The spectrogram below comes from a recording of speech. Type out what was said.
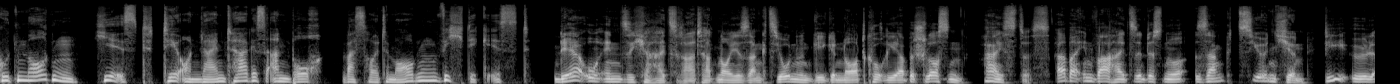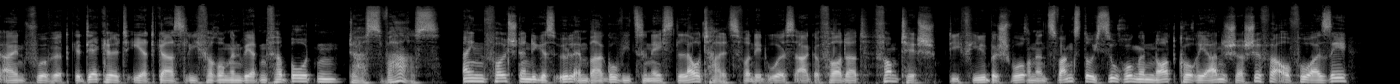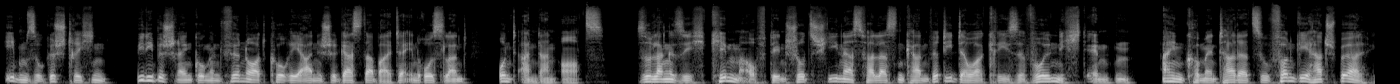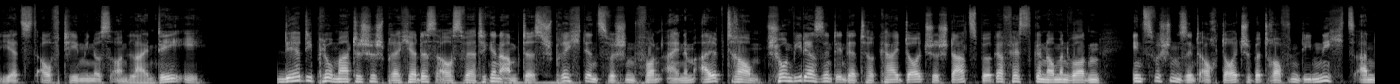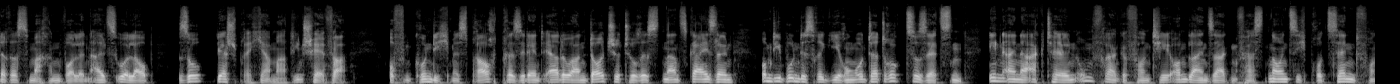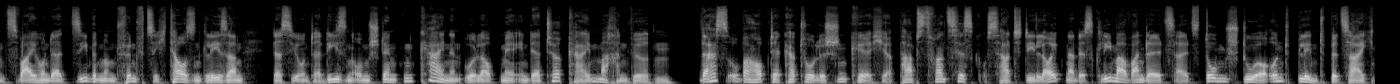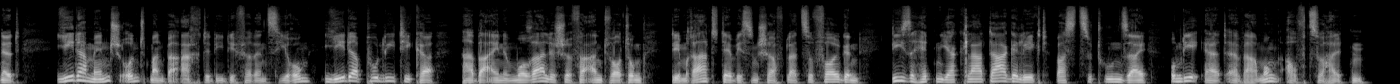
Guten Morgen, hier ist T-Online Tagesanbruch, was heute Morgen wichtig ist. Der UN-Sicherheitsrat hat neue Sanktionen gegen Nordkorea beschlossen, heißt es. Aber in Wahrheit sind es nur Sanktionchen. Die Öleinfuhr wird gedeckelt, Erdgaslieferungen werden verboten. Das war's. Ein vollständiges Ölembargo, wie zunächst lauthals von den USA gefordert, vom Tisch. Die vielbeschworenen Zwangsdurchsuchungen nordkoreanischer Schiffe auf hoher See ebenso gestrichen wie die Beschränkungen für nordkoreanische Gastarbeiter in Russland und andernorts. Solange sich Kim auf den Schutz Chinas verlassen kann, wird die Dauerkrise wohl nicht enden. Ein Kommentar dazu von Gerhard Spörl, jetzt auf t-online.de. Der diplomatische Sprecher des Auswärtigen Amtes spricht inzwischen von einem Albtraum. Schon wieder sind in der Türkei deutsche Staatsbürger festgenommen worden. Inzwischen sind auch Deutsche betroffen, die nichts anderes machen wollen als Urlaub, so der Sprecher Martin Schäfer. Offenkundig missbraucht Präsident Erdogan deutsche Touristen ans Geiseln, um die Bundesregierung unter Druck zu setzen. In einer aktuellen Umfrage von T-Online sagen fast 90 Prozent von 257.000 Lesern, dass sie unter diesen Umständen keinen Urlaub mehr in der Türkei machen würden. Das Oberhaupt der katholischen Kirche, Papst Franziskus, hat die Leugner des Klimawandels als dumm, stur und blind bezeichnet. Jeder Mensch und man beachte die Differenzierung, jeder Politiker habe eine moralische Verantwortung, dem Rat der Wissenschaftler zu folgen. Diese hätten ja klar dargelegt, was zu tun sei, um die Erderwärmung aufzuhalten.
